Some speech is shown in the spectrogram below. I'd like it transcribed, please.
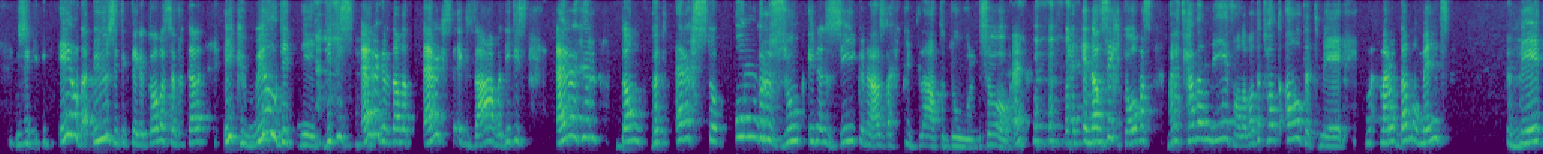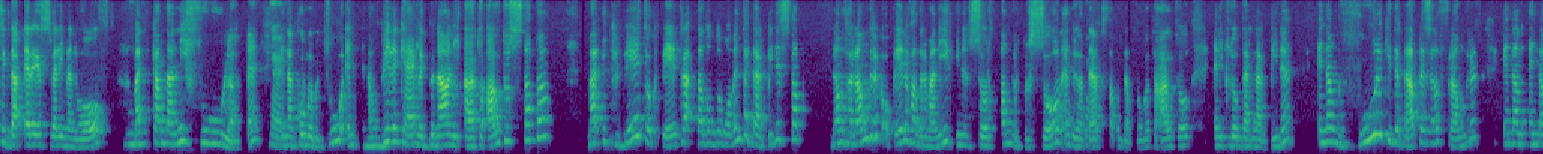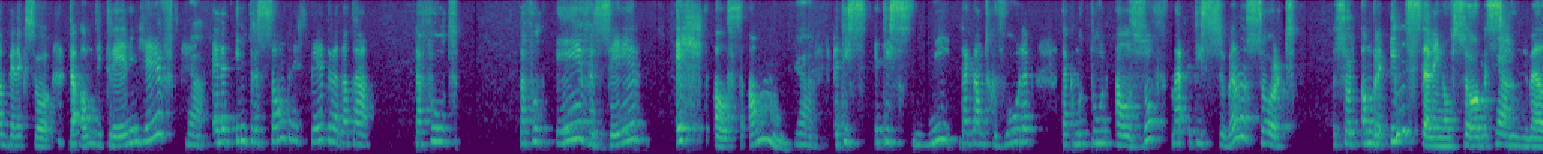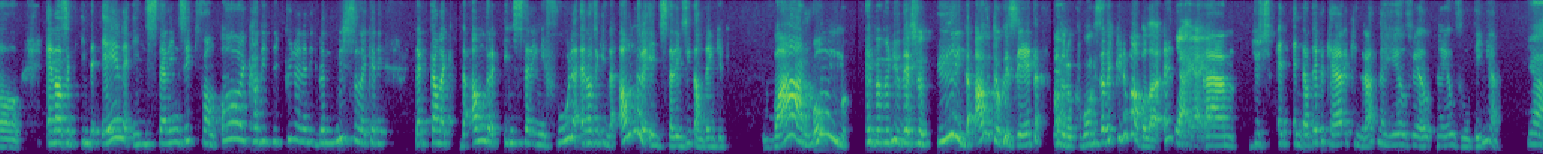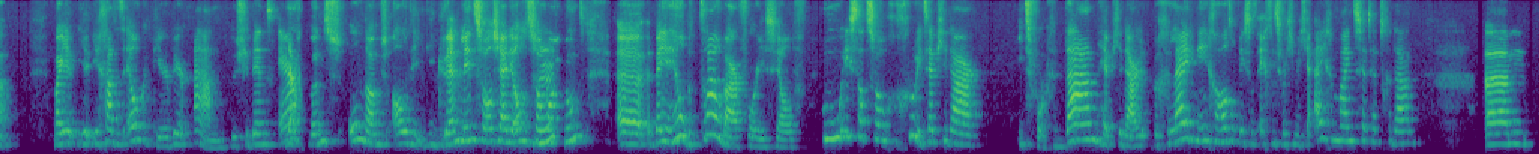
Dus ik, ik, heel dat uur zit ik tegen Thomas te vertellen, ik wil dit niet. Dit is erger dan het ergste examen. Dit is erger dan het ergste onderzoek in een ziekenhuis dat je kunt laten doen. Zo, hè? En, en dan zegt Thomas, maar het gaat wel meevallen, want het valt altijd mee. Maar, maar op dat moment weet ik dat ergens wel in mijn hoofd. Mhm. Maar ik kan dat niet voelen. Hè? En dan komen we toe en, en, dan wil ik eigenlijk bijna niet uit de auto stappen. Maar ik weet ook, Petra, dat op het moment dat ik daar binnen stap, dan verander ik op een of andere manier in een soort andere persoon. Hè? Dus uiteindelijk stap ik dan toch uit de auto en ik loop daar naar binnen. En dan voel ik inderdaad mezelf veranderen. En dan, en dan ben ik zo de anti-training geeft. Ja. En het interessante is, Petra, dat dat, dat, voelt, dat voelt evenzeer echt als Anne. Ja. Het, is, het is niet dat ik dan het gevoel heb dat ik moet doen alsof, maar het is wel een soort, een soort andere instelling of zo misschien wel. En als ik in de ene instelling zit van, oh, ik ga dit niet kunnen en ik ben misselijk, en dan kan ik de andere instelling niet voelen. En als ik in de andere instelling zit, dan denk ik, waarom hebben we nu weer zo'n uur in de auto gezeten. We hadden ook gewoon gezellig kunnen babbelen. Hè? Ja, ja, ja. Um, dus, en, en dat heb ik eigenlijk inderdaad met heel veel, met heel veel dingen. Ja, maar je, je, je gaat het elke keer weer aan. Dus je bent ergens, ondanks al die, die gremlins, zoals jij die altijd zo mhm. mooi noemt, uh, ben je heel betrouwbaar voor jezelf. Hoe is dat zo gegroeid? Heb je daar iets voor gedaan? Heb je daar begeleiding in gehad? Of is dat echt iets wat je met je eigen mindset hebt gedaan? Um,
